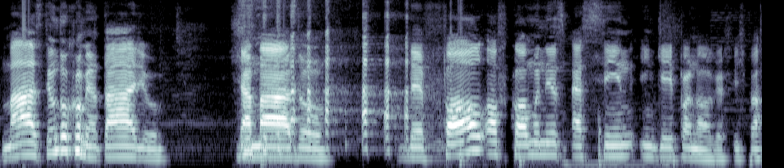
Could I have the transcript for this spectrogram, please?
Mas tem um documentário chamado The Fall of Communism as Seen in Gay Pornography. Tipo, a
